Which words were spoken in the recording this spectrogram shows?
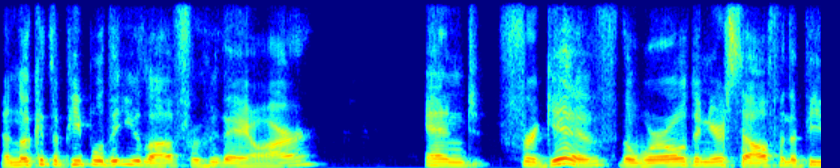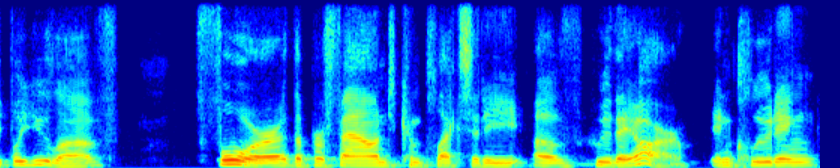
and look at the people that you love for who they are and forgive the world and yourself and the people you love for the profound complexity of who they are, including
